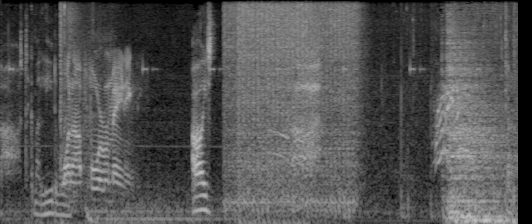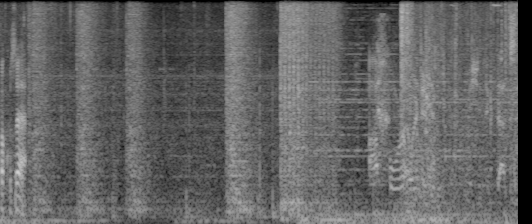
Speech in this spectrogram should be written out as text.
Oh, taking my lead away. One Op 4 remaining. Oh, he's. What the fuck was that? Op 4 eliminated. Mission successful.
